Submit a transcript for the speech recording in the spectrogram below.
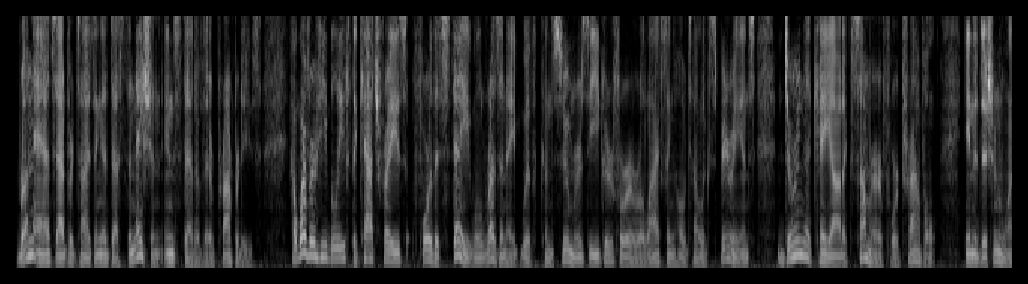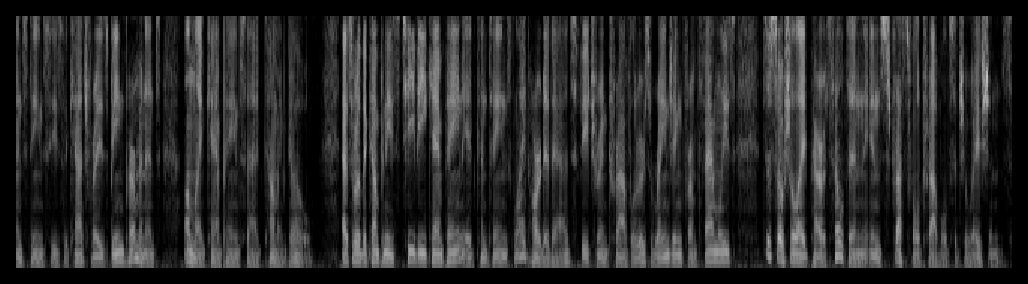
run ads advertising a destination destination instead of their properties. However, he believes the catchphrase for the stay will resonate with consumers eager for a relaxing hotel experience during a chaotic summer for travel. In addition, Weinstein sees the catchphrase being permanent, unlike campaigns that come and go. As for the company's TV campaign, it contains lighthearted ads featuring travelers ranging from families to socialite Paris Hilton in stressful travel situations.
